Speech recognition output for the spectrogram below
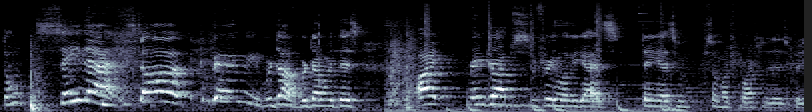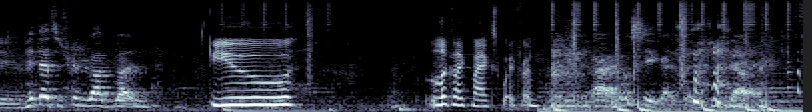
Don't say that. Stop comparing me. We're done. We're done with this. All right, raindrops. We freaking love you guys. Thank you guys so much for watching this video. Hit that subscribe button. You look like my ex-boyfriend. Alright, we'll see you guys later. Peace out.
